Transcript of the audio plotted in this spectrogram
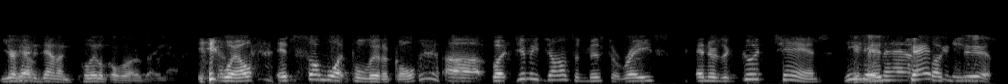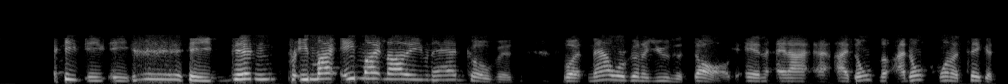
You're Yeah. headed down a political road right now. well, it's somewhat political, uh, but Jimmie Johnson missed a race, and there's a good chance he, He didn't have fucking. He, he he he didn't he might he might not even had covid but now we're going to use a dog. And and i i don't i don't want to take a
